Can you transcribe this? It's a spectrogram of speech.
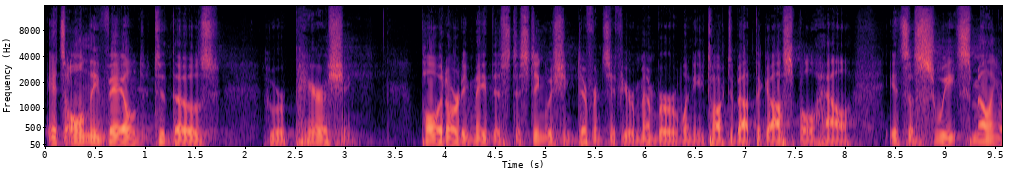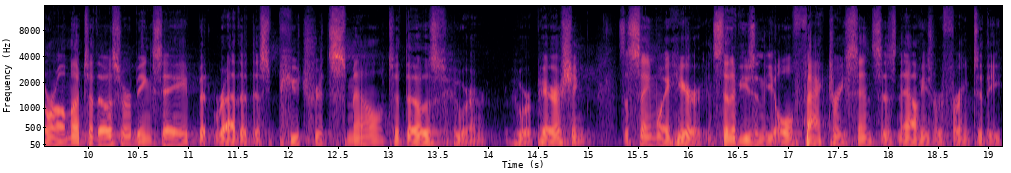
it's only veiled to those who are perishing. Paul had already made this distinguishing difference, if you remember, when he talked about the gospel, how it's a sweet smelling aroma to those who are being saved, but rather this putrid smell to those who are, who are perishing. It's the same way here. Instead of using the olfactory senses, now he's referring to the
